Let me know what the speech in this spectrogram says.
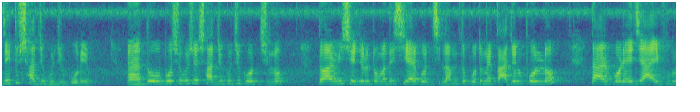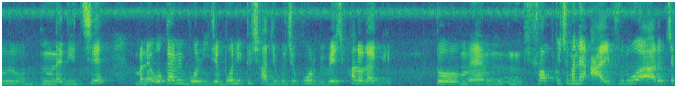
যে একটু সাজুগুজু করে। তো বসে বসে সাজুগুজু করছিল। তো আমি সেই জন্য তোমাদের শেয়ার করছিলাম। তো প্রথমে কাজল পরলো তারপরে এই যে আইব্রু মানে দিচ্ছে মানে ওকে আমি বলি যে, বোন, একটু সাজুগুজু করবি, বেশ ভালো লাগবে। তো সব কিছু মানে আইব্রু আর হচ্ছে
